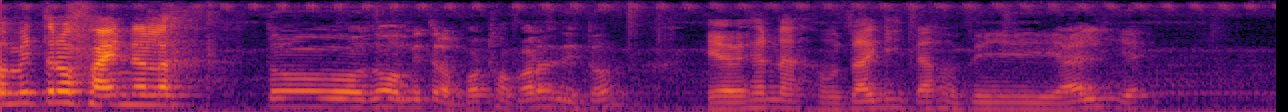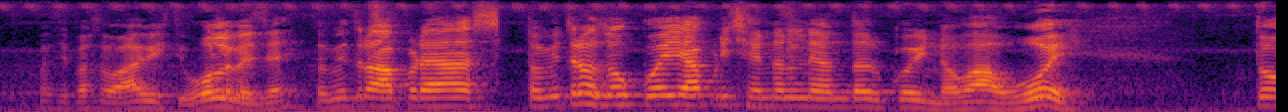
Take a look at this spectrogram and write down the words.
તો મિત્રો ફાઇનલ તો જો મિત્રો ભઠ્ઠો કરી દીધો. એ છે ને હું જાગી ત્યાં સુધી હાલી છે. પછી પાછો આવી હતી ઓલવે જાય. તો મિત્રો આપણે તો મિત્રો જો કોઈ આપણી ચેનલને અંદર કોઈ નવા હોય, તો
